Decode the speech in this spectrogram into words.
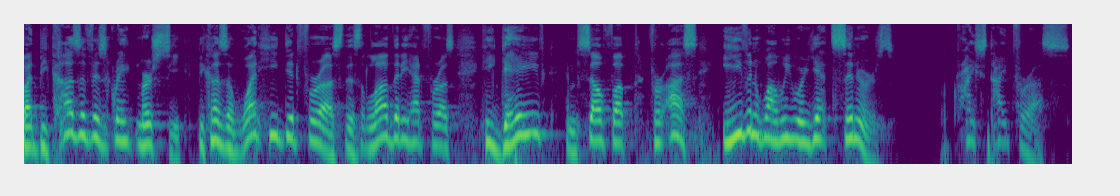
But because of His great mercy, because of what He did for us, this love that He had for us, He gave Himself up for us, even while we were yet sinners. Christ died for us.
